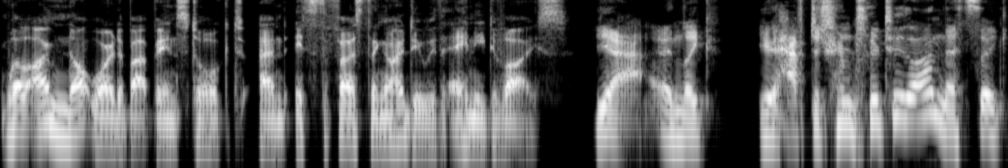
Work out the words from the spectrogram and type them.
Well, I'm not worried about being stalked, and it's the first thing I do with any device. Yeah, and like you have to turn Bluetooth on. That's like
